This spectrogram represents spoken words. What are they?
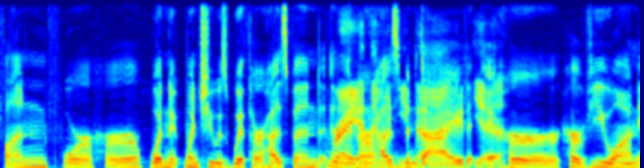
fun for her when it, when she was with her husband and Right, then and her then when husband died, died. yeah. Her her view on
